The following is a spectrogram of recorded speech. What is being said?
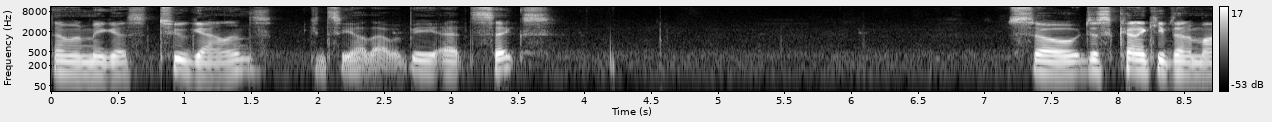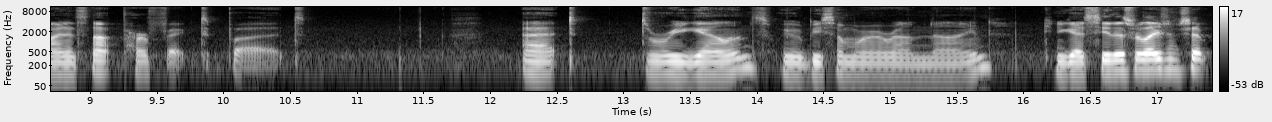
then would make us two gallons. You can see how that would be at six. So just kind of keep that in mind. It's not perfect, but at three gallons, we would be somewhere around nine. Can you guys see this relationship?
